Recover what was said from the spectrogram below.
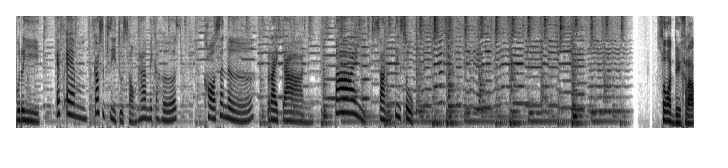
บุรี FM 94.25เมกะเฮิรตซ์ขอเสนอ รายการ ใต้ สันติสุข สวัสดีครับ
